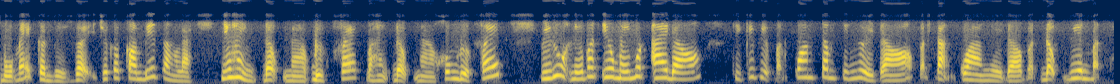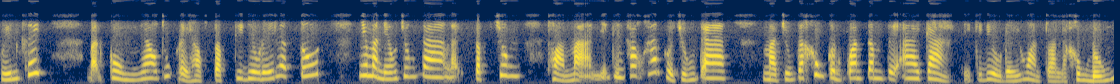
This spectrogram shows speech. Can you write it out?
Bố mẹ cần phải dạy cho các con biết rằng là những hành động nào được phép và hành động nào không được phép. Ví dụ nếu bạn yêu mến một ai đó, thì cái việc bạn quan tâm tới người đó, bạn tặng quà người đó, bạn động viên, bạn khuyến khích bạn cùng nhau thúc đẩy học tập thì điều đấy là tốt. Nhưng mà nếu chúng ta lại tập trung, thỏa mãn những cái khao khát của chúng ta mà chúng ta không cần quan tâm tới ai cả, thì cái điều đấy hoàn toàn là không đúng.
